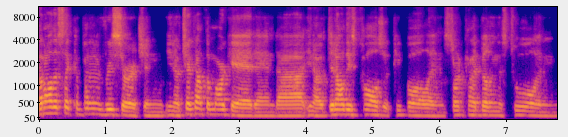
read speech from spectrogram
done all this like competitive research and you know checked out the market and uh, you know did all these calls with people and started kind of building this tool and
